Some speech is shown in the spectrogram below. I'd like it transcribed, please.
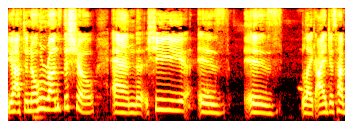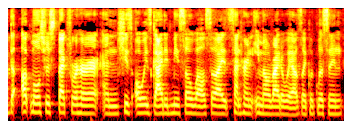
You have to know who runs the show. And she is, is like, I just have the utmost respect for her and she's always guided me so well. So I sent her an email right away. I was like, look, listen,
